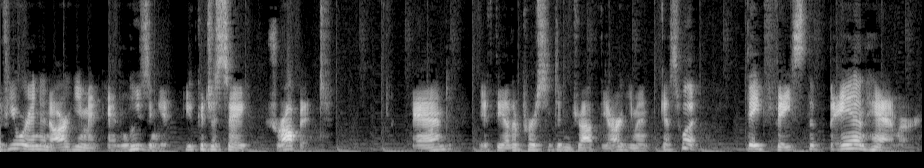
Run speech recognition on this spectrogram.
if you were in an argument and losing it, you could just say, drop it. And if the other person didn't drop the argument, guess what? They'd face the ban hammer.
